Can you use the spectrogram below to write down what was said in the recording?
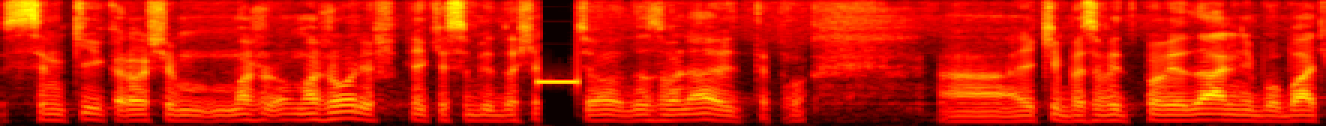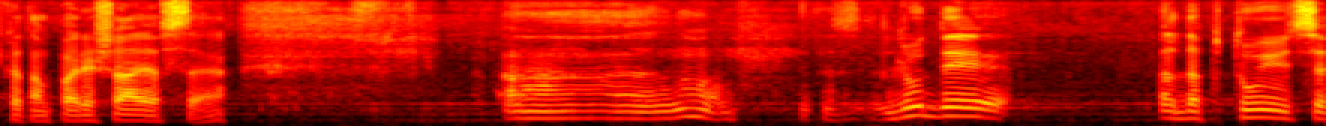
синки коротше, мажорів, які собі до цього дозволяють, типу, а, які безвідповідальні, бо батько там порішає все. А, ну, люди адаптуються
